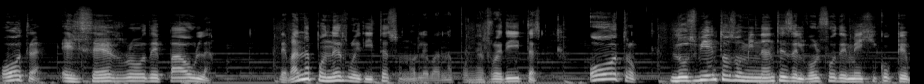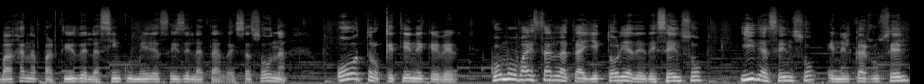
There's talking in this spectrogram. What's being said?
Otra, el Cerro de Paula. ¿Le van a poner rueditas o no le van a poner rueditas? Otro, los vientos dominantes del Golfo de México que bajan a partir de las 5 y media, 6 de la tarde a esa zona. Otro que tiene que ver, cómo va a estar la trayectoria de descenso y de ascenso en el carrusel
